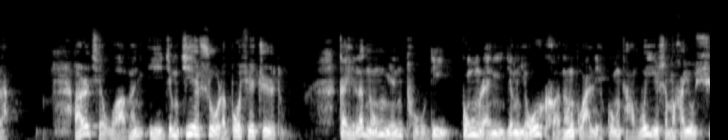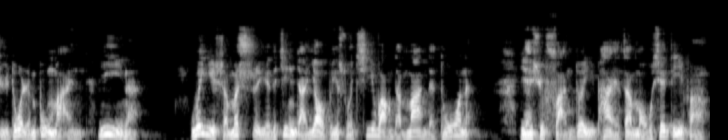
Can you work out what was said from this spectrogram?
了，而且我们已经结束了剥削制度。给了农民土地，工人已经有可能管理工厂，为什么还有许多人不满意呢？为什么事业的进展要比所期望的慢得多呢？也许反对派在某些地方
